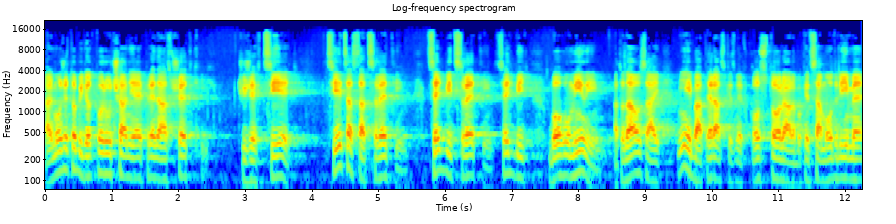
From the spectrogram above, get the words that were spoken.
ale môže to byť odporúčanie aj pre nás všetkých. Čiže chcieť, chcieť sa stať svetým, chcieť byť svetým, chcieť byť Bohu milým. A to naozaj nie iba teraz, keď sme v kostole alebo keď sa modlíme,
